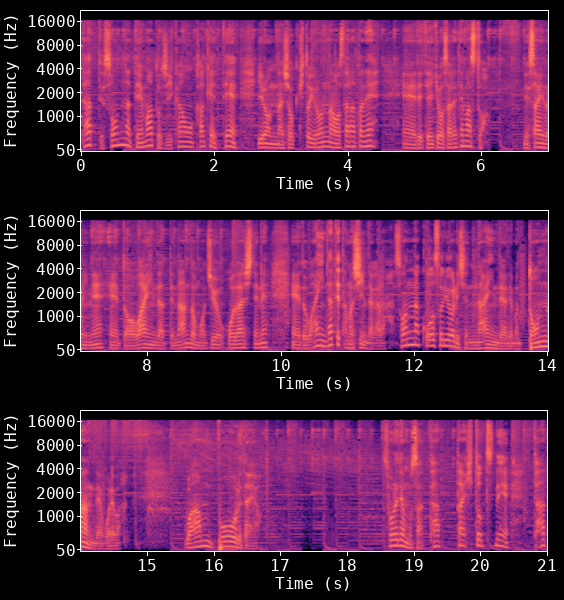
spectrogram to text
だってそんな手間と時間をかけて、いろんな食器といろんなお皿とね、えーで提供されてますと。で、サイドにね、えーと、ワインだって何度も10オーダーしてね、えーと、ワインだって楽しいんだから、そんなコース料理じゃないんだよ。でも、どんなんだよ、これは。ワンボールだよ。それでもさたった一つでたっ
